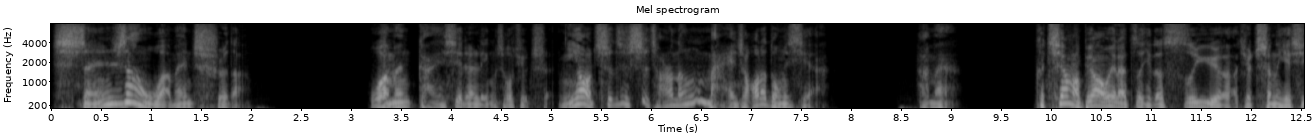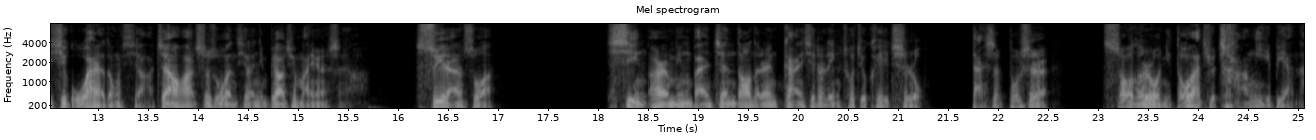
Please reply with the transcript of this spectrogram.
神让我们吃的，我们感谢着领受去吃。你要吃的是市场上能买着的东西，阿门。可千万不要为了自己的私欲去吃那些稀奇古怪的东西啊！这样的话吃出问题了，你不要去埋怨神啊。虽然说信而明白真道的人感谢着领受就可以吃肉，但是不是所有的肉你都要去尝一遍的。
